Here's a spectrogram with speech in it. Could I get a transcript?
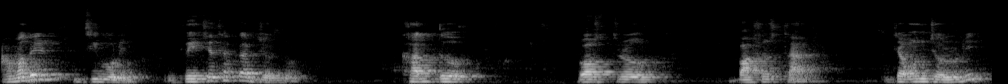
আমাদের জীবনে বেঁচে থাকার জন্য খাদ্য, বস্ত্র, বাসস্থান যেমন জরুরি,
